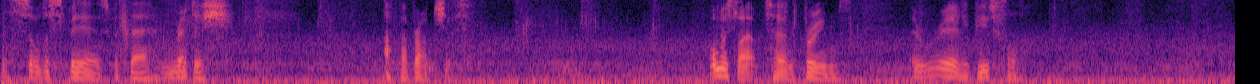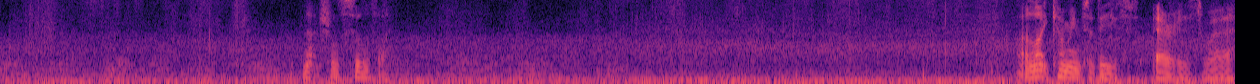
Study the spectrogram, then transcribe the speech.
the silver spears with their reddish upper branches. Almost like upturned brooms. They're really beautiful. Natural silver. I like coming to these areas where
